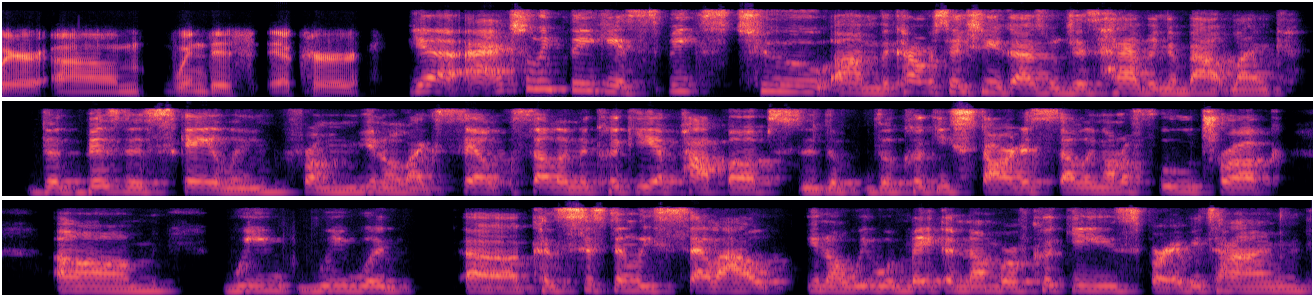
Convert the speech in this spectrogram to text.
where um, when this occurred. Yeah, I actually think it speaks to um, the conversation you guys were just having about like the business scaling from you know like sell, selling the cookie at pop-ups. The, the cookie started selling on a food truck. Um, we we would uh, consistently sell out. You know, we would make a number of cookies for every time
